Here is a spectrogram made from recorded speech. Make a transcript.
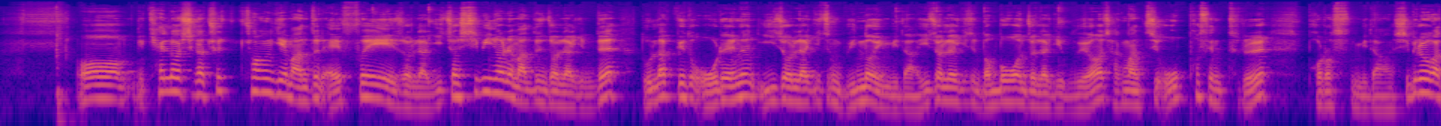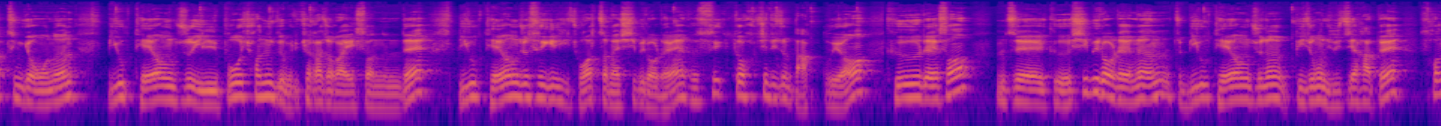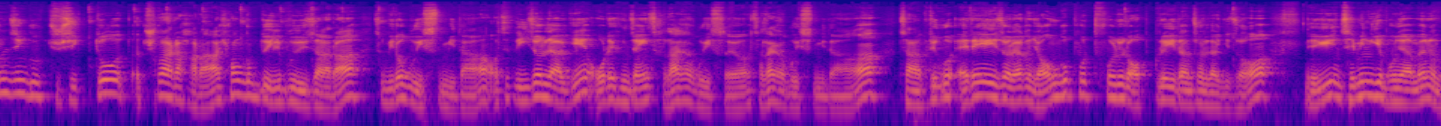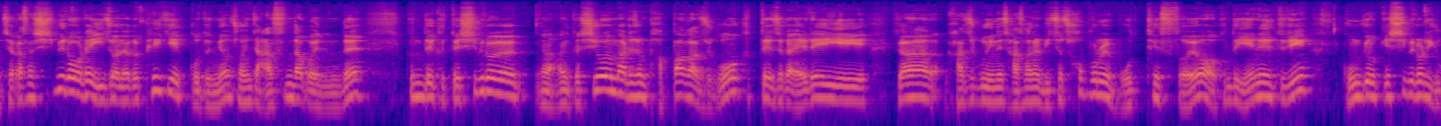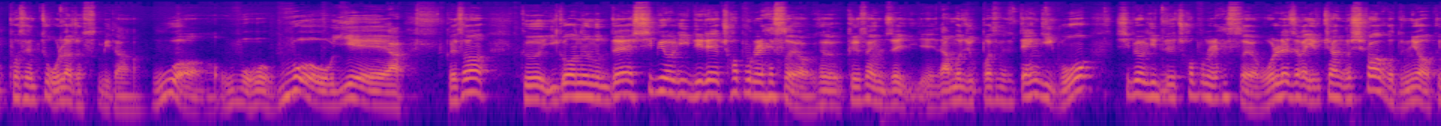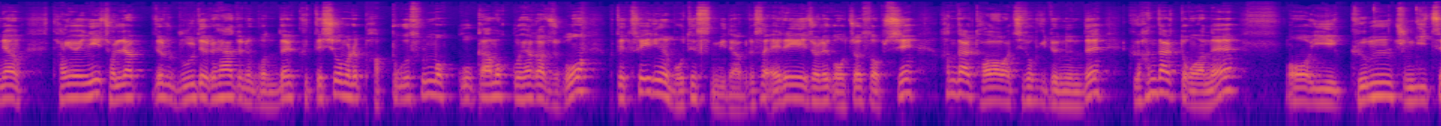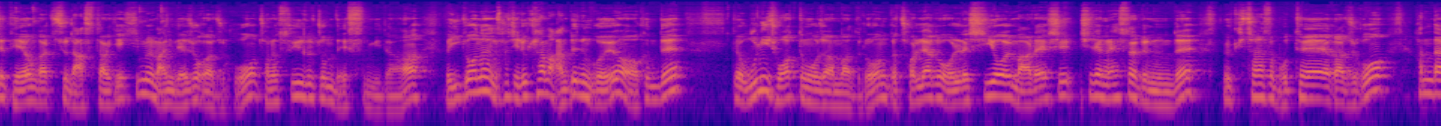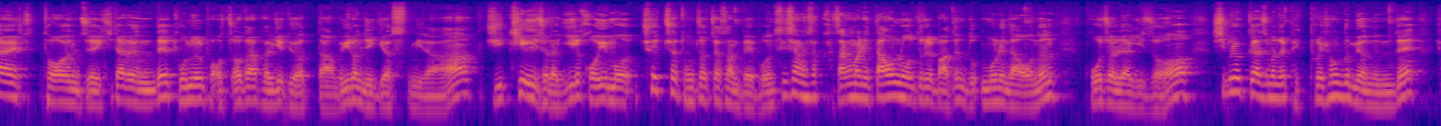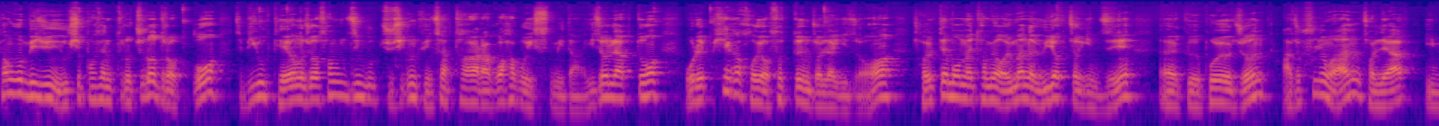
어, 켈러 씨가 초창기에 만든 FAA 전략, 2012년에 만든 전략인데, 놀랍게도 올해는 이 전략이 지금 위너입니다. 이 전략이 지금 넘버원 전략이고요. 자그만치 5%를 벌었습니다. 11월 같은 경우는 미국 대형주 일부 현금 이렇게 가져가 있었는데, 미국 대형주 수익이 좋았잖아요, 11월에. 그 수익도 확실히 좀 낮고요. 그래서 이제 그 11월에는 미국 대형주는 비중을 유지하되, 선진국 주식도 추가를 하라, 현금도 일부 유지하라, 지금 이러고 있습니다. 어쨌든 이 전략이 올해 굉장히 잘 나가고 있어요. 잘 나가고 있습니다. 자, 그리고 LA 전략은 영구 포트폴리오를 업그레이드한 전략이죠. 네, 이게 재밌는 게 뭐냐면은 제가 사실 11월에 이 전략을 폐기했거든요. 저 이제 안 쓴다고 했는데 근데 그때 11월 아 그러니까 10월 말에 좀 바빠가지고 그때 제가 LA가 가지고 있는 자산을 미처 처분을 못했어요. 근데 얘네들이 공교롭게 11월에 6% 올라졌습니다. 우와, 우와, 우와, 예. 그래서 그 이거는 근데 12월 1일에 처분을 했어요. 그- 그래서 이제 나머지 6% 땡기고 12월 1일에 처분을 했어요. 원래 제가 이렇게 하는 거 싫어하거든요. 그냥 당연히 전략대로 룰대로 해야 되는 건데 그때 10월에 바쁘고 술 먹고 까먹고 해가지고 그때 트레이딩을 못했습니다. 그래서 LA 전략이 어쩔 수 없이 한 달 더 지속이 됐는데 그 한 달 동안에 어, 이 금 중기채 대형 가치주 나스닥에 힘을 많이 내줘가지고 저는 수익을 좀 냈습니다. 그러니까 이거는 사실 이렇게 하면 안 되는 거예요. 근데 그러니까 운이 좋았던 거죠 한마디로. 그러니까 전략을 원래 10월 말에 시, 실행을 했어야 됐는데 귀찮아서 못 해가지고 한 달 더 이제 기다렸는데 돈을 어쩌다 벌게 되었다. 뭐 이런 얘기였습니다. GTA 전략 이게 거의 뭐 최초 동적자산 배분 세상에서 가장 많이 다운로드를 받은 논문에 나오는 고 전략이죠. 11월까지만 해도 100% 현금이었는데 현금 비중이 60%로 줄어들었고 미국 대형주와 선진국 주식은 괜찮다라고 하고 있습니다. 이 전략도 올해 피해가 거의 없었던 전략이죠. 절대 모멘텀이 얼마나 위력적인지 에, 그 보여준 아주 훌륭한 전략입니다.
